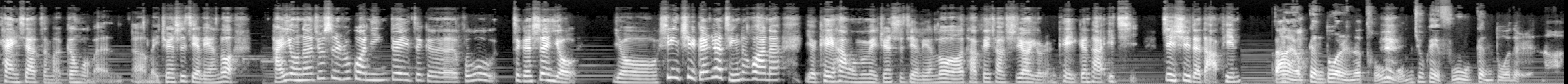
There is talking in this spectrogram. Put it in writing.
看一下怎么跟我们呃美娟师姐联络。还有呢，就是如果您对这个服务这个肾友。有兴趣跟热情的话呢，也可以和我们美娟师姐联络哦。她非常需要有人可以跟她一起继续的打拼。当然有更多人的投入，我们就可以服务更多的人啊。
